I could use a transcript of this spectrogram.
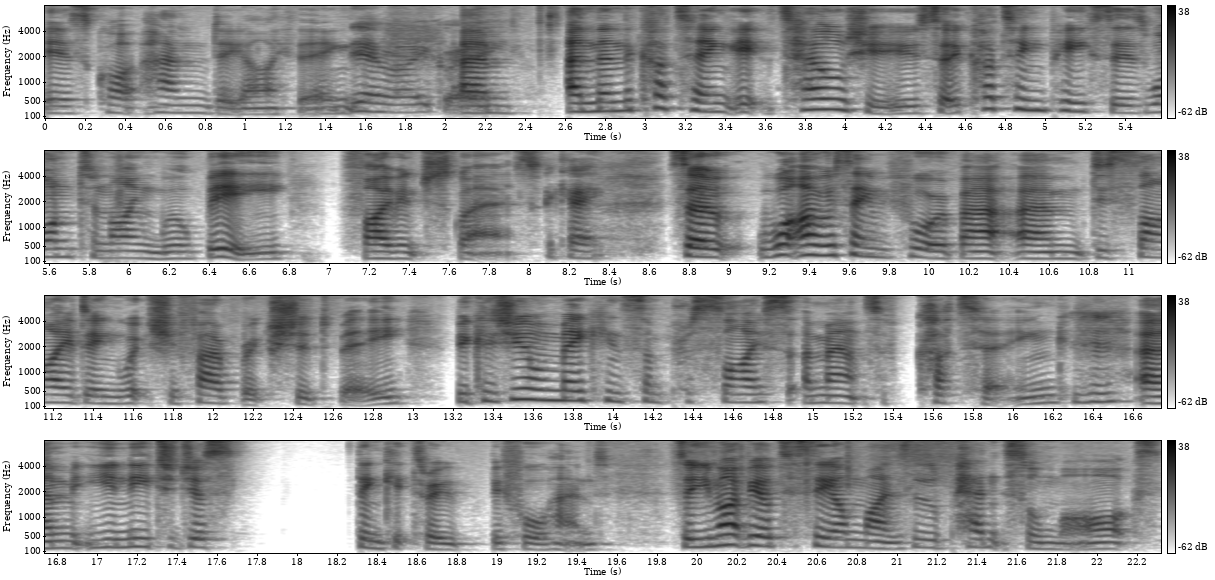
is quite handy, I think. Yeah, I agree. Um, and then the cutting, it tells you, so cutting pieces one to nine will be five inch squares. Okay. So what I was saying before about um, deciding which your fabric should be, because you're making some precise amounts of cutting, Mm-hmm. um, you need to just think it through beforehand. So you might be able to see on mine little pencil marks.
